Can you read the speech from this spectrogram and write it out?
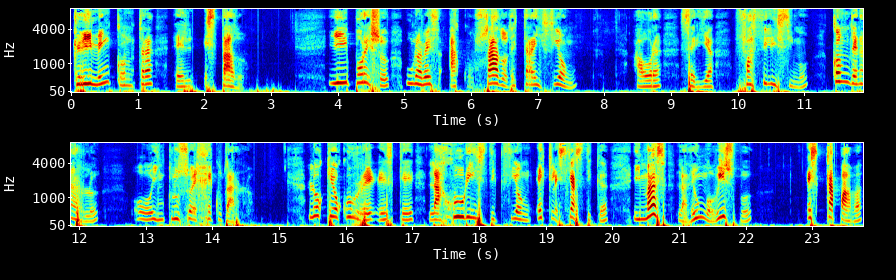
crimen contra el Estado. Y por eso, una vez acusado de traición, ahora sería facilísimo condenarlo o incluso ejecutarlo. Lo que ocurre es que la jurisdicción eclesiástica, y más la de un obispo, escapaba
